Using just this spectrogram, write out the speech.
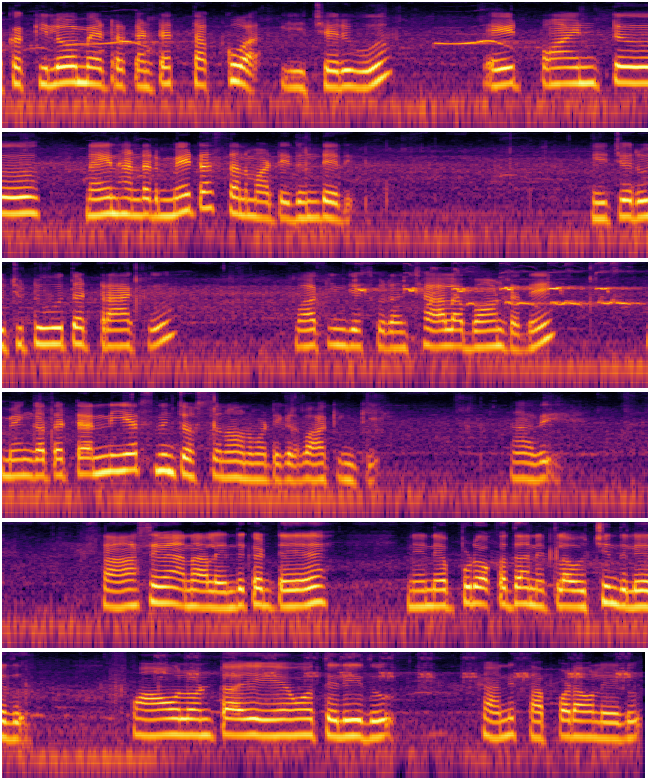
ఒక కిలోమీటర్ కంటే తక్కువ ఈ చెరువు eight point nine hundred metres అనమాట ఇది ఉండేది. ఈ చెరువు చుట్టూత ట్రాక్ వాకింగ్ చేసుకోవడానికి చాలా బాగుంటుంది. మేము గత టెన్ ఇయర్స్ నుంచి వస్తున్నాం అనమాట ఇక్కడ వాకింగ్కి. అది సాహసమే అనాలి. ఎందుకంటే నేను ఎప్పుడు ఒక్కదాన్ని ఇట్లా వచ్చింది లేదు. పావులు ఉంటాయి ఏమో తెలియదు కానీ తప్పడం లేదు.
